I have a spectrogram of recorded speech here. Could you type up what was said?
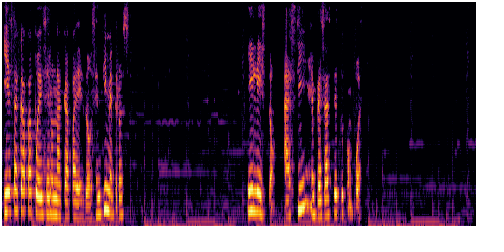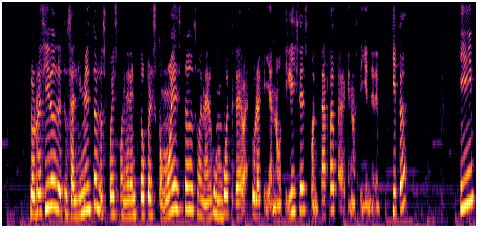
Y esta capa puede ser una capa de 2 centímetros. Y listo, así empezaste tu composta. Los residuos de tus alimentos los puedes poner en toppers como estos o en algún bote de basura que ya no utilices con tapa para que no se llene de mosquitos. Y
